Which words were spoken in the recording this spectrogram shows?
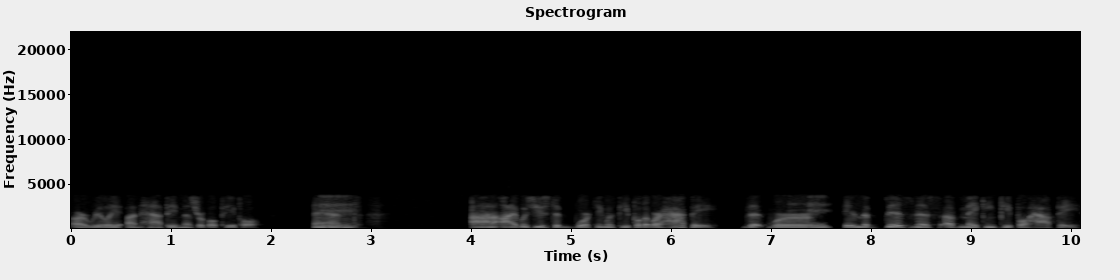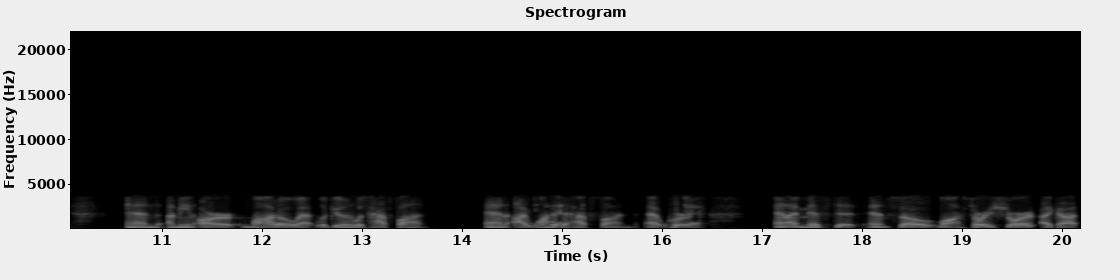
are really unhappy, miserable people. And mm. I was used to working with people that were happy, that were mm-hmm. in the business of making people happy. And I mean, our motto at Lagoon was have fun. And I wanted to have fun at work. Yeah. And I missed it. And so, long story short, I got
